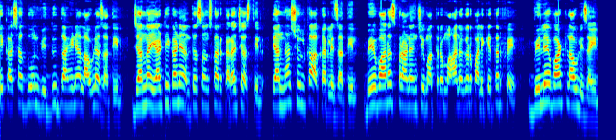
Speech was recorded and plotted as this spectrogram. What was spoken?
एक अशा दोन विद्युत दाहिन्या लावल्या जातील ज्यांना या ठिकाणी अंत्यसंस्कार करायचे असतील. त्यांना शुल्क आकारले जातील. बेवारस प्राण्यांची मात्र महानगरपालिकेतर्फे विल्हेवाट लावली जाईल.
